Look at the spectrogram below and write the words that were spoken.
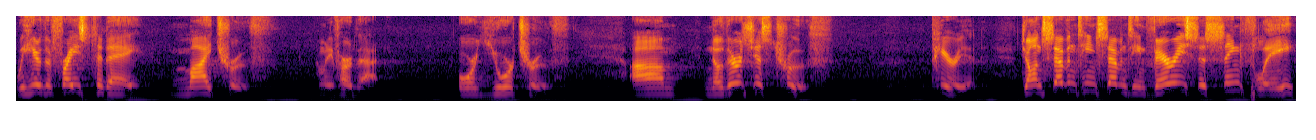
We hear the phrase today, my truth. How many have heard that? Or your truth. Um, no, there's just truth, period. John 17, 17, very succinctly,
